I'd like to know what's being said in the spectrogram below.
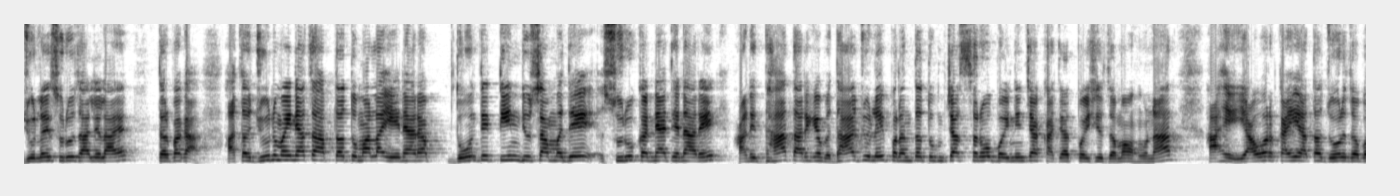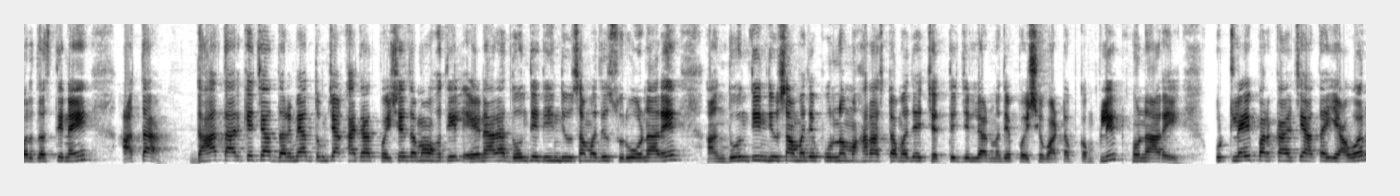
जुलै सुरू झालेला आहे. तर बघा आता जून महिन्याचा हप्ता तुम्हाला येणाऱ्या दोन ते तीन दिवसामध्ये सुरू करण्यात येणार आहे आणि दहा तारखे दहा जुलैपर्यंत तुमच्या सर्व बहिणींच्या खात्यात पैसे जमा होणार आहे. यावर काही आता जोर जबरदस्ती नाही. आता दहा तारखेच्या दरम्यान तुमच्या खात्यात पैसे जमा होतील. येणाऱ्या दोन ते तीन दिवसामध्ये सुरू होणार आहे. आणि दोन तीन दिवसामध्ये पूर्ण महाराष्ट्रामध्ये छत्तीस जिल्ह्यांमध्ये पैसे वाटप कंप्लीट होणार आहे. कुठल्याही प्रकारचे आता यावर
